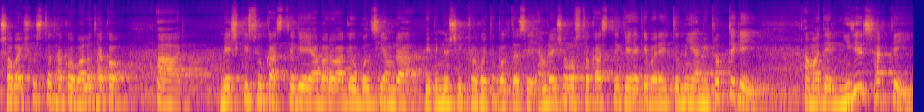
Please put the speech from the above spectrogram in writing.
সবাই সুস্থ থাকো, ভালো থাকো। আর বেশ কিছু কাজ থেকে আবারও আগেও বলছি, আমরা বিভিন্ন শিক্ষক হয়তো বলতেছে। আমরা এই সমস্ত কাজ থেকে একেবারেই তুমি, আমি প্রত্যেকেই আমাদের নিজের স্বার্থেই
